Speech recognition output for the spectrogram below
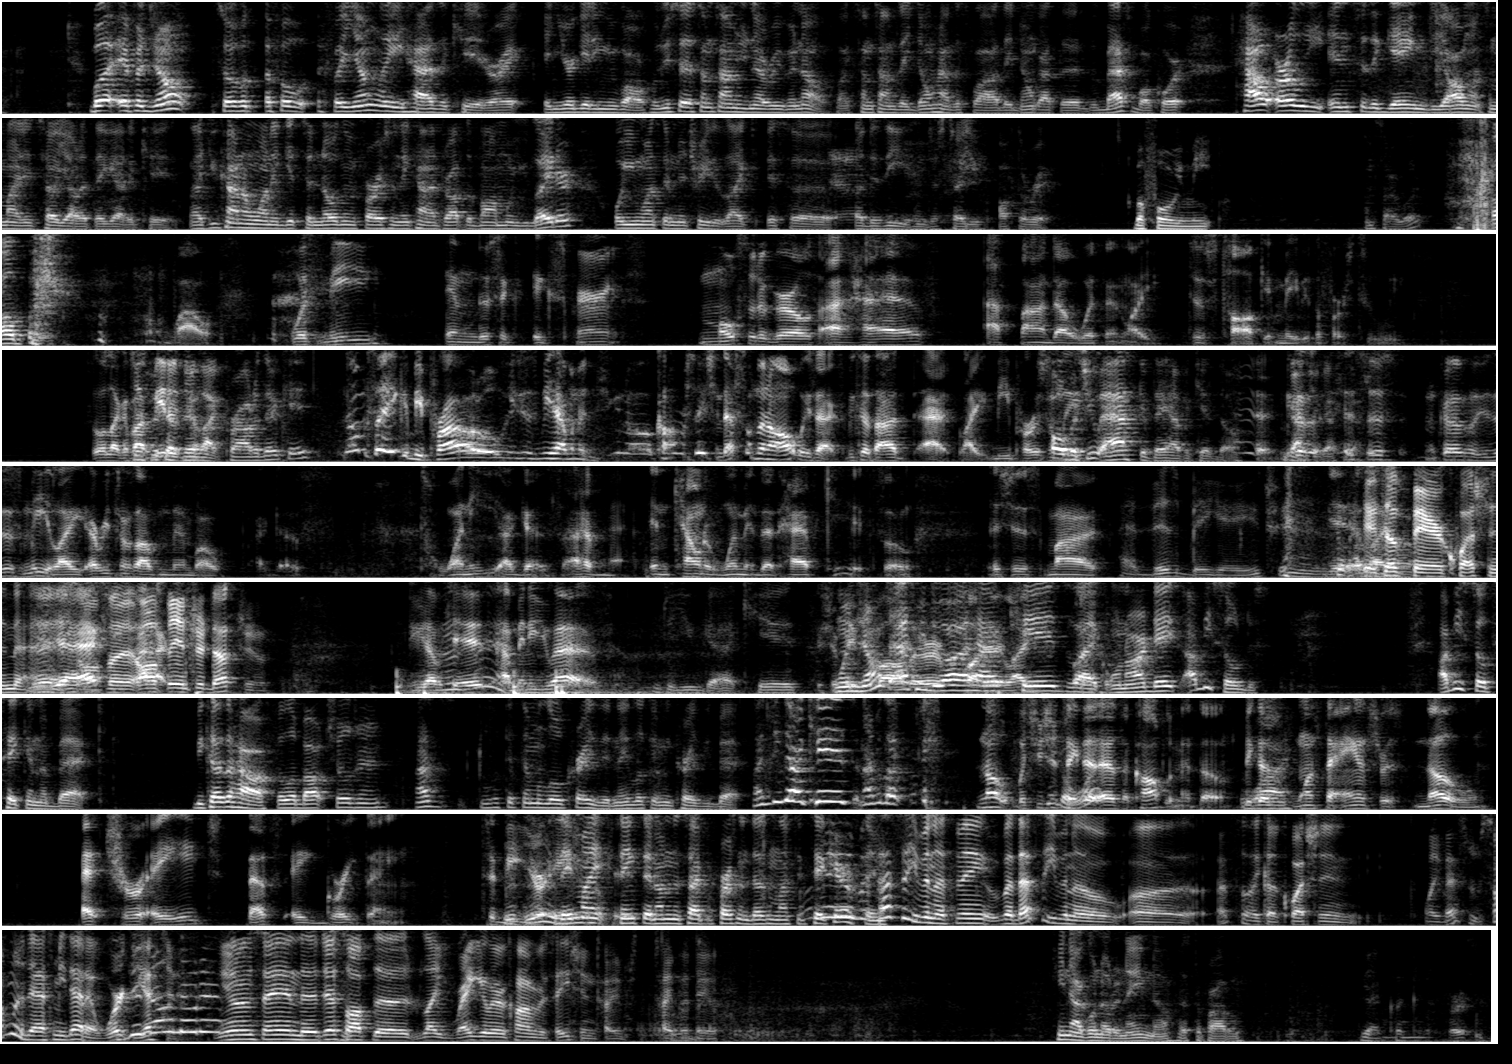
But if a jump, so if a, if a, if a young lady has a kid, right, and you're getting involved, because you said sometimes you never even know. Like sometimes they don't have the slide, they don't got the, the basketball court. How early into the game do y'all want somebody to tell y'all that they got a kid? Like you kind of want to get to know them first, and they kind of drop the bomb on you later, or you want them to treat it like it's a, a disease and just tell you off the rip. Before we meet. I'm sorry, what? Oh, Wow. With me in this ex- experience, most of the girls I have, I find out within like just talking maybe the first two weeks. So like if just I because a, they're like proud of their kid. no, I'm saying you can be proud or we just be having a you know a conversation. That's something I always ask because I, I like me personally. Oh, but you ask if they have a kid though. Yeah, because Gotcha, gotcha. it's gotcha. just because it's just me. Like ever since I've been about, I guess, twenty. I guess I have encountered women that have kids. So it's just my At this big age, hmm. yeah. it's like, a fair question to ask Yeah, off, actually, a, off the introduction. Do you have a mm, kid? How many you have? Do you got kids? When baby Jones asked me, "Do I have your life?" kids?" Like on our dates, I'd be so dis- I'd be so taken aback because of how I feel about children. I look at them a little crazy, and they look at me crazy back. Like, "You got kids?" And I'd be like, No, but you should You take know that as a compliment though, because Why? once the answer is no, at your age, that's a great thing. To be your Mm-mm, age, they might kids. think that I'm the type of person that doesn't like to take Yeah, care of but things. That's even a thing. But that's even a uh, that's like a question. Like that's someone had asked me that at work Did y'all yesterday. know that? You know what I'm saying? The, just off the like regular conversation type type of deal. He not gonna know the name though. That's the problem. You gotta click it. person.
